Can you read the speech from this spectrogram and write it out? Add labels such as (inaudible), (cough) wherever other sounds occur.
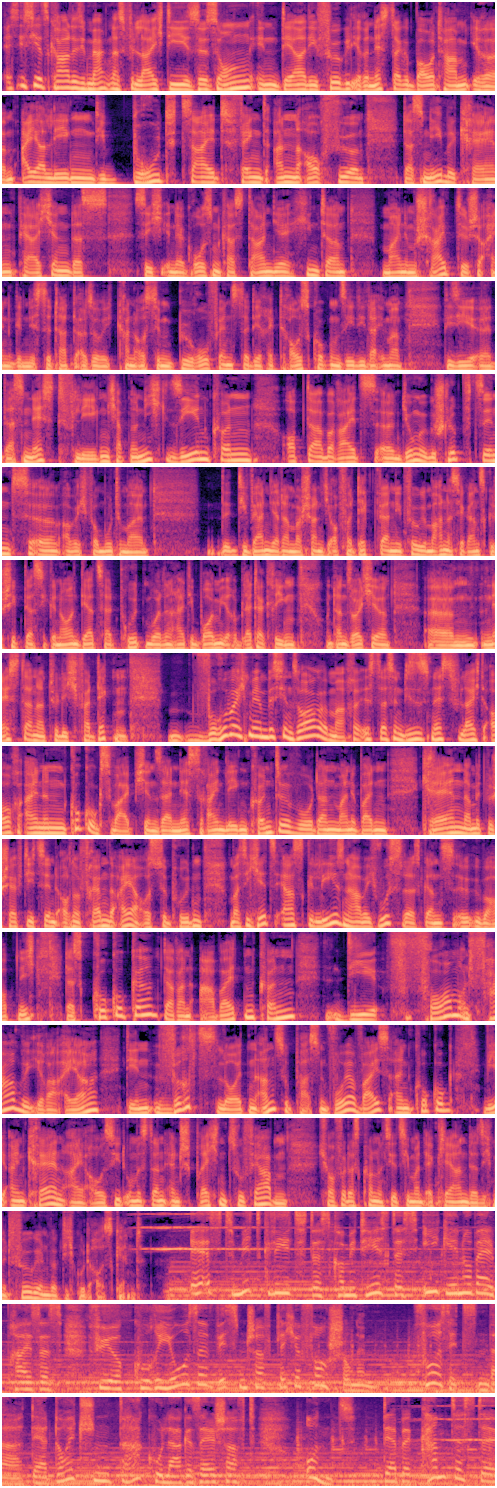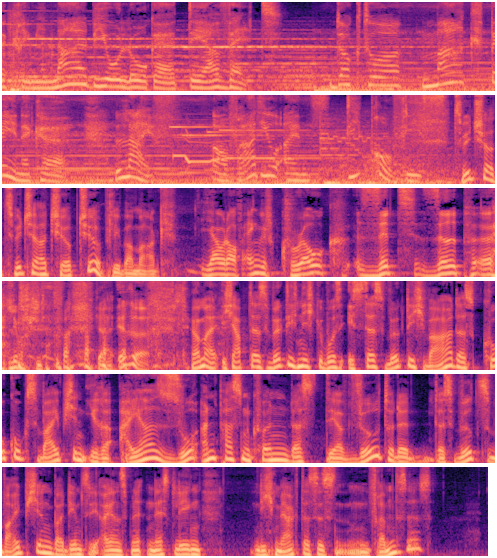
Es ist jetzt gerade, Sie merken das vielleicht, die Saison, in der die Vögel ihre Nester gebaut haben, ihre Eier legen. Die Brutzeit fängt an, auch für das Nebelkrähenpärchen, das sich in der großen Kastanie hinter meinem Schreibtisch eingenistet hat. Also ich kann aus dem Bürofenster direkt rausgucken und sehe die da immer, wie sie äh, das Nest pflegen. Ich habe noch nicht sehen können, ob da bereits äh, Junge geschlüpft sind, äh, aber ich vermute mal, die werden ja dann wahrscheinlich auch verdeckt werden. Die Vögel machen das ja ganz geschickt, dass sie genau in der Zeit brüten, wo dann halt die Bäume ihre Blätter kriegen und dann solche ähm, Nester natürlich verdecken. Worüber ich mir ein bisschen Sorge mache, ist, dass in dieses Nest vielleicht auch einen Kuckucksweibchen sein Nest reinlegen könnte, wo dann meine beiden Krähen damit beschäftigt sind, auch noch fremde Eier auszubrüten. Was ich jetzt erst gelesen habe, ich wusste das ganz äh, überhaupt nicht, dass Kuckucke daran arbeiten können, die Form und Farbe ihrer Eier den Wirtsleuten Leuten anzupassen. Woher weiß ein Kuckuck, wie ein Krähenei aussieht, um es dann entsprechend zu färben? Ich hoffe, das kann uns jetzt jemand erklären, der sich mit Vögeln wirklich gut auskennt. Er ist Mitglied des Komitees des IG Nobelpreises für kuriose wissenschaftliche Forschungen, Vorsitzender der Deutschen Dracula-Gesellschaft und der bekannteste Kriminalbiologe der Welt. Dr. Marc Benecke, live auf Radio 1, die Profis. Zwitscher, zwitscher, chirp, chirp, lieber Marc. Ja, oder auf Englisch Croak, Sit, Silp, äh, lieber (laughs) Stefan. ja, irre. Hör mal, ich habe das wirklich nicht gewusst. Ist das wirklich wahr, dass Kuckucksweibchen ihre Eier so anpassen können, dass der Wirt oder das Wirtsweibchen, bei dem sie die Eier ins Nest legen, nicht merkt, dass es ein Fremdes ist?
